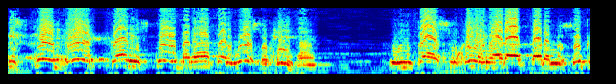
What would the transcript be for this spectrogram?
इसको देख कर इसको बनाकर वो सुखी हैं। उनका सुख हमारा परम सुख।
